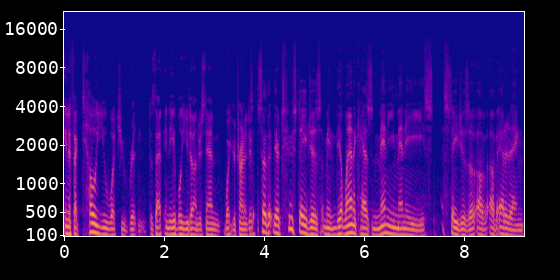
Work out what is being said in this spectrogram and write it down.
in effect, tell you what you've written? Does that enable you to understand what you're trying to do? So there are two stages. I mean, the Atlantic has many, many stages of, of, of editing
